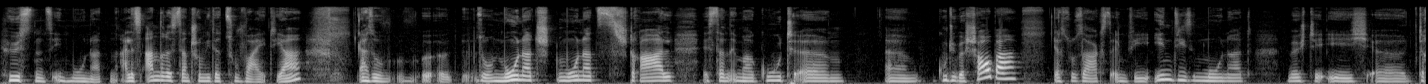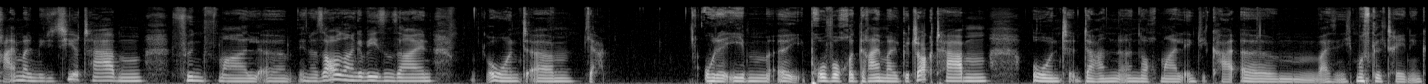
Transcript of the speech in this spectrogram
höchstens in Monaten. Alles andere ist dann schon wieder zu weit, ja. Also äh, so ein Monat, Monatsstrahl ist dann immer gut. Ähm, ähm, gut überschaubar, dass du sagst, irgendwie in diesem Monat möchte ich äh, dreimal meditiert haben, fünfmal äh, in der Sauna gewesen sein und ähm, ja, oder eben äh, pro Woche dreimal gejoggt haben und dann äh, nochmal irgendwie, ähm, weiß ich nicht, Muskeltraining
